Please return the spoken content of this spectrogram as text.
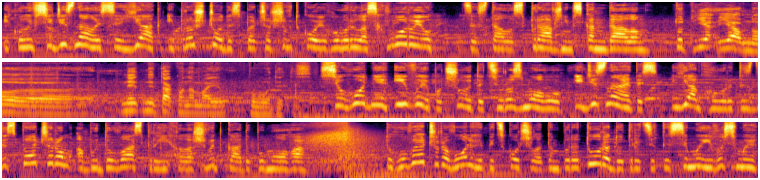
І коли всі дізналися, як і про що диспетчер швидкої говорила з хворою, це стало справжнім скандалом. Тут я, явно е, не, не так вона має поводитись. Сьогодні і ви почуєте цю розмову і дізнаєтесь, як говорити з диспетчером, аби до вас приїхала швидка допомога. Того вечора в Ольги підскочила температура до 37,8.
